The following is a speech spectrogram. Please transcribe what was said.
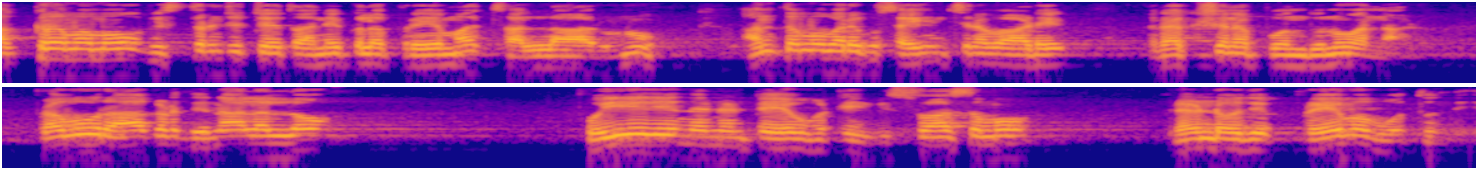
అక్రమము విస్తరించు చేత అనేకుల ప్రేమ చల్లారును. అంతము వరకు సహించిన వాడే రక్షణ పొందును అన్నాడు. ప్రభు రాకడ దినాలలో పోయేది ఏంటంటే ఒకటి విశ్వాసము రెండవది ప్రేమ పోతుంది.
